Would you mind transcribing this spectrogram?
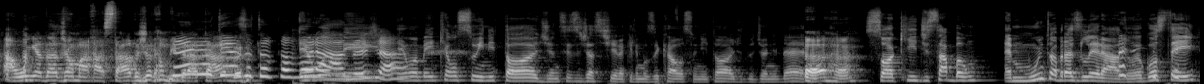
a unha dá já uma arrastada, já dá uma hidratada. Meu Deus, eu tô apavorada eu amei, já. Eu amei que é um Sweeney Todd, não sei se vocês já assistiram aquele musical Sweeney Todd, do Johnny Depp. Uh -huh. Só que de sabão. É muito abrasileirado. Eu gostei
